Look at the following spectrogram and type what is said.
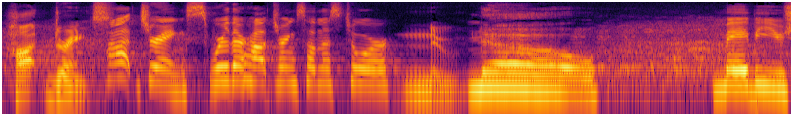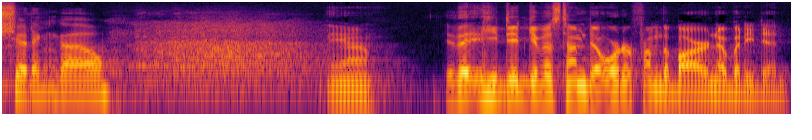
Hot drinks. Hot drinks. Were there hot drinks on this tour? No. No. Maybe you shouldn't go. Yeah. He did give us time to order from the bar. Nobody did.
